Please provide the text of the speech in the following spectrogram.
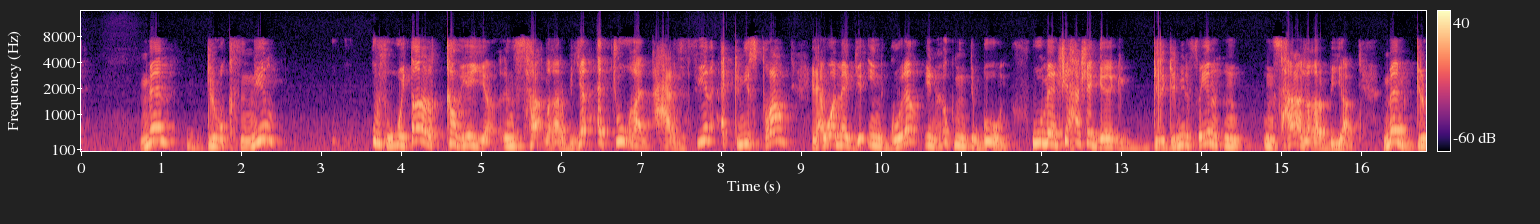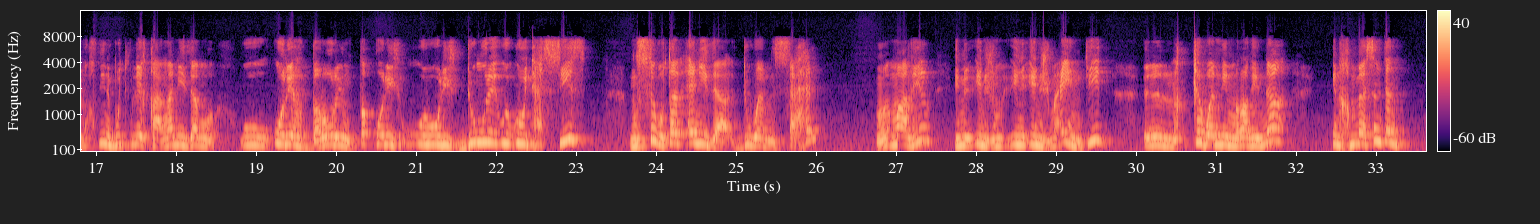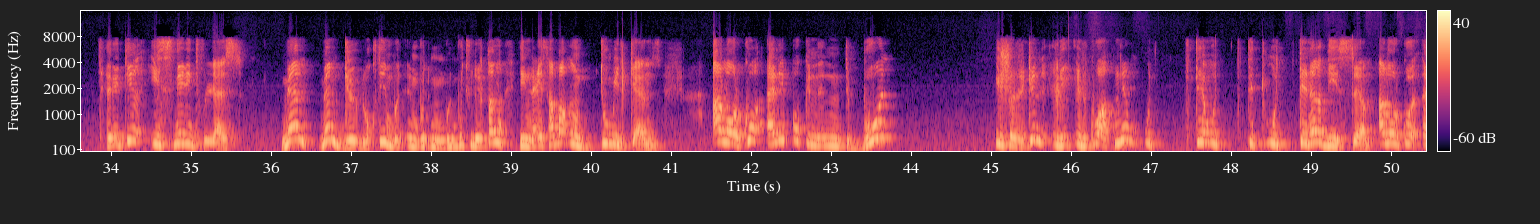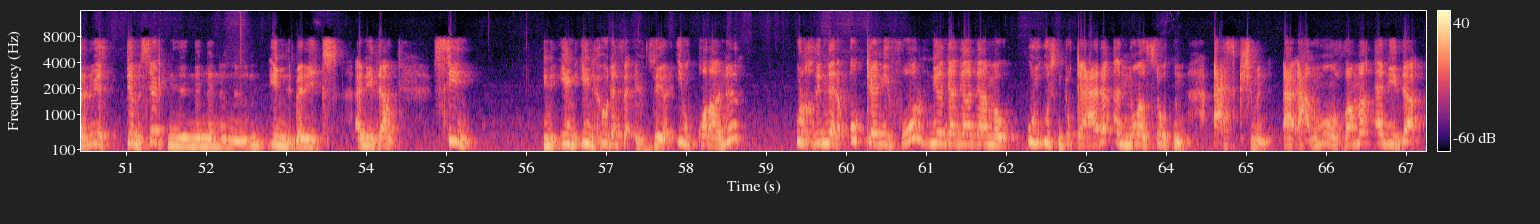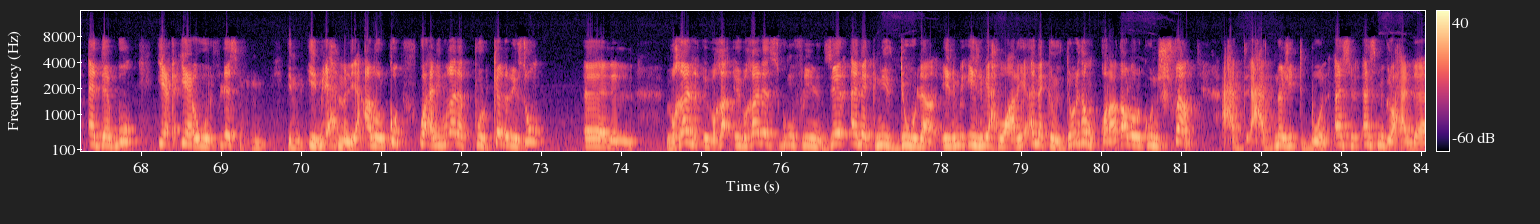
مام الوقت ني وثويطار القضية الصحراء الغربيه اتوغال عارض فين اكني سطرا العوامة ان قولا ان حكم تبون وما نشي حاشا قلقمين فين الصحراء الغربية. مام الوقتين بوتفليقه غاني ذا وريه ضروري نطق وريه الدوم ويتحسيس نستوطن انذا دول من الساحل مالي انجمعين تيد. القوانين مرادينا إن خماسن تهريتي سنين تفلاس مام مام الوقتين بوتفليقه إن العصابه اون 2015 الور كو أليبوك نتبون. يشركن الكواطني وتنغديس الور كو الرؤية تمثال إن بريكس. أن إذا سين ان ان حلفاء الجزائر ام قران ونخدم لنا اوكاني فور نعم وسنتوقع على انه الصوت أعسكش من على المنظمه أن إذا أدبو يعول فلاس مليح مليح. الوغ وعلي مغالا بور كال ريزون بغان بغا بغانا تسكونفلي الجزائر اماكن الدولة المحوريه اماكن الدولة هم قراطه لو يكون شفا. عبد عبد مجيد تبون. اسم اسم يروح على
